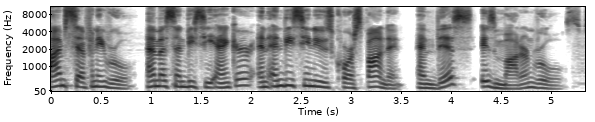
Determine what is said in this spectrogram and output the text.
I'm Stephanie Ruhle, MSNBC anchor and NBC News correspondent, and this is Modern Rules.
